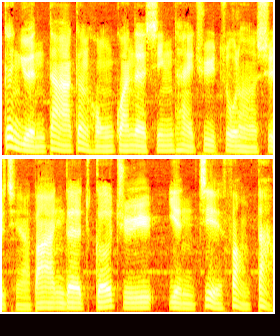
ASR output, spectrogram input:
更远大、更宏观的心态去做任何事情啊，把你的格局、眼界放大，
